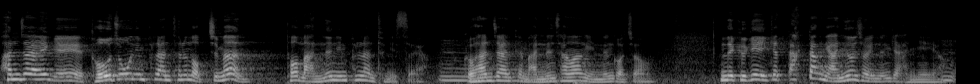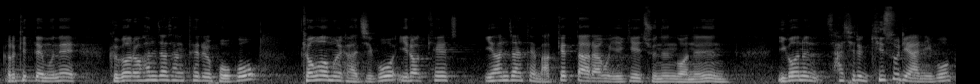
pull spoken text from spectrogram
환자에게 더 좋은 임플란트는 없지만 더 맞는 임플란트는 있어요. 음. 그 환자한테 맞는 상황이 있는 거죠. 근데 그게 이렇게 딱딱 나뉘어져 있는 게 아니에요. 음, 그렇기 음. 때문에 그거를 환자 상태를 보고 경험을 가지고 이렇게 이 환자한테 맞겠다라고 얘기해 주는 거는 이거는 사실은 기술이 아니고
